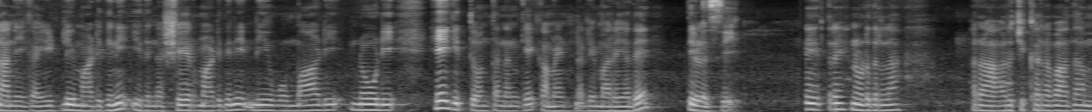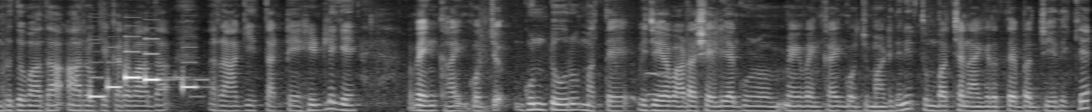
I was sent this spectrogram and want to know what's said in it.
ನಾನೀಗ ಇಡ್ಲಿ ಮಾಡಿದ್ದೀನಿ. ಇದನ್ನು ಶೇರ್ ಮಾಡಿದ್ದೀನಿ. ನೀವು ಮಾಡಿ, ನೋಡಿ ಹೇಗಿತ್ತು ಅಂತ ನನಗೆ ಕಮೆಂಟ್ನಲ್ಲಿ ಮರೆಯದೆ ತಿಳಿಸಿ. ಸ್ನೇಹಿತರೆ, ನೋಡಿದ್ರಲ್ಲ? ರುಚಿಕರವಾದ, ಮೃದುವಾದ, ಆರೋಗ್ಯಕರವಾದ ರಾಗಿ ತಟ್ಟೆ ಇಡ್ಲಿಗೆ ವೆಂಕಾಯ ಗೊಜ್ಜು, ಗುಂಟೂರು ಮತ್ತು ವಿಜಯವಾಡ ಶೈಲಿಯ ಗು ವೆಂಕಾಯ ಗೊಜ್ಜು ಮಾಡಿದ್ದೀನಿ. ತುಂಬ ಚೆನ್ನಾಗಿರುತ್ತೆ ಬಜ್ಜಿ ಇದಕ್ಕೆ.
